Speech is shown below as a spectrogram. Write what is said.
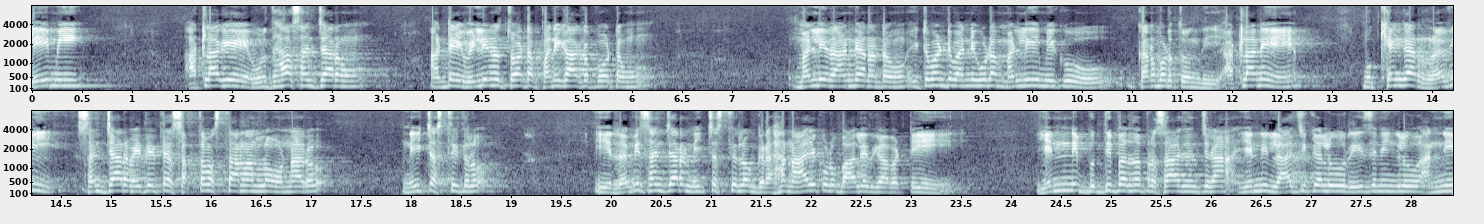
లేమి అట్లాగే వృధా సంచారం అంటే వెళ్ళిన చోట పని కాకపోవటం మళ్ళీ రాండి అనటం ఇటువంటివన్నీ కూడా మళ్ళీ మీకు కనబడుతుంది. అట్లానే ముఖ్యంగా రవి సంచారం ఏదైతే సప్తమ స్థానంలో ఉన్నారో నీచ స్థితిలో ఈ రవి సంచారం నీచ స్థితిలో గ్రహ నాయకుడు బాలేదు కాబట్టి ఎన్ని బుద్ధిబద్ధ ప్రసాదించినా ఎన్ని లాజికల్ రీజనింగ్లు అన్నీ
